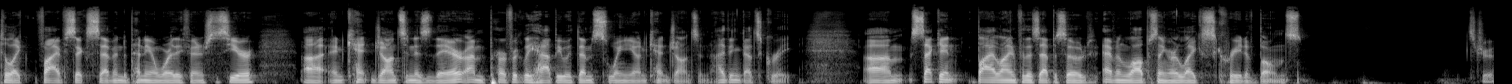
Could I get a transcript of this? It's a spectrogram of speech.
to like five, six, seven, depending on where they finish this year. Uh, and Kent Johnson is there. I'm perfectly happy with them swinging on Kent Johnson. I think that's great. Um, second byline for this episode Evan Lobsinger likes creative bones. It's true.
